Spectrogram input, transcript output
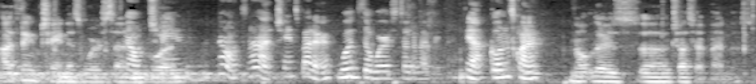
I think chain is worse than No, wood. chain. No, it's not. Chain's better. Wood's the worst out of everything. Yeah, go in this corner. No, there's uh, chest right behind us.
